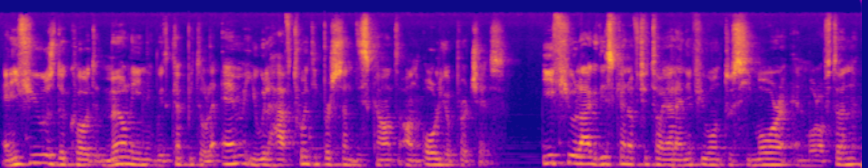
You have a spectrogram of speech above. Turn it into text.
And if you use the code MERLIN with capital M, you will have 20% discount on all your purchase. If you like this kind of tutorial and if you want to see more and more often,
